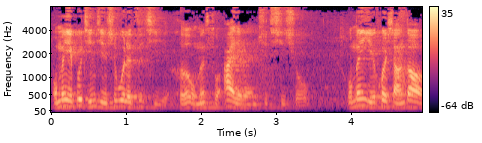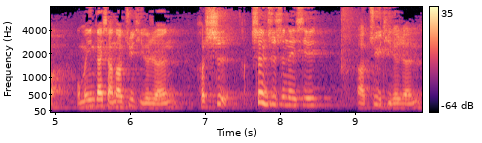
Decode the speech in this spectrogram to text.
我们也不仅仅是为了自己和我们所爱的人去祈求，我们也会想到，我们应该想到具体的人和事，甚至是那些呃具体的人，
